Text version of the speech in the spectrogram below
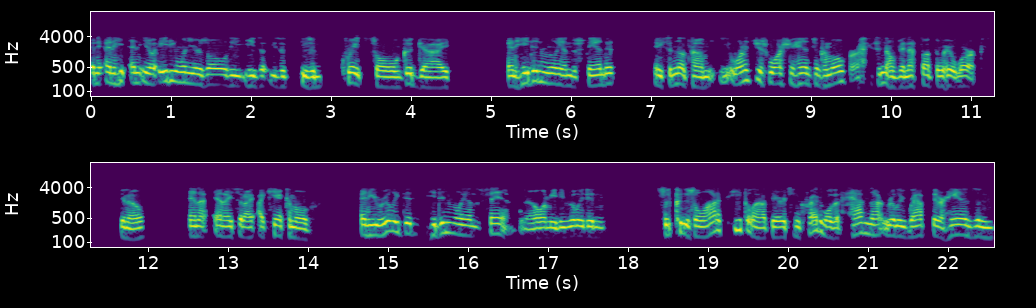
And, and he, and, you know, 81 years old, he, he's a, he's a, he's a great soul, good guy. And he didn't really understand it. And he said, no, Tom, why don't you just wash your hands and come over? I said, no, Vin, that's not the way it works, you know? And I, and I said, I, I can't come over. And he really didn't, he didn't really understand, you know? I mean, he really didn't. So there's a lot of people out there, it's incredible, that have not really wrapped their hands and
